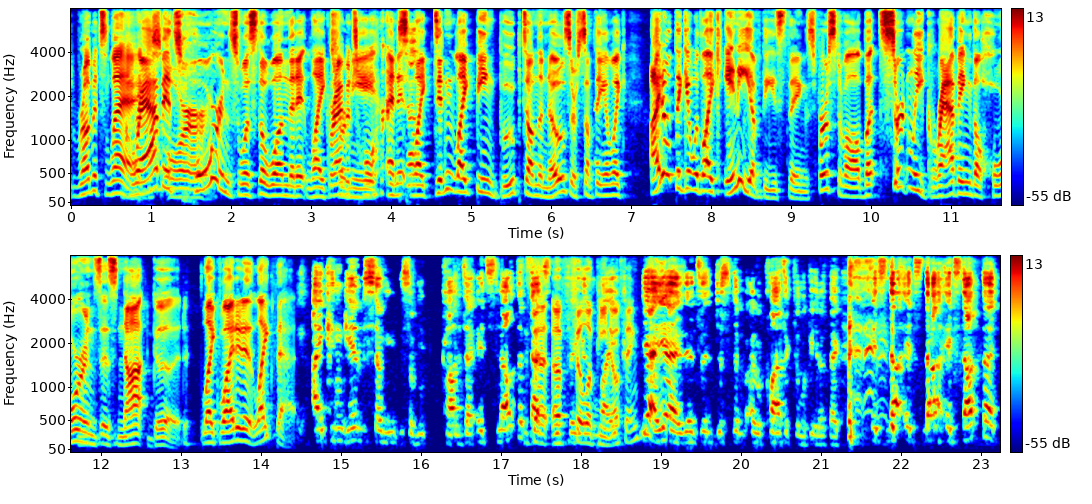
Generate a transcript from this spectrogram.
rub its legs Grab its or- horns was the one that it liked Grab for its me, horns. and it like didn't like being booped on the nose or something. I'm like, I don't think it would like any of these things. First of all, but certainly grabbing the horns is not good. Like, why did it like that? I can give some some context. It's not that Is that's that a thing Filipino thing? Yeah, yeah, it's a, just a, a classic Filipino thing. It's not. It's not. It's not that.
